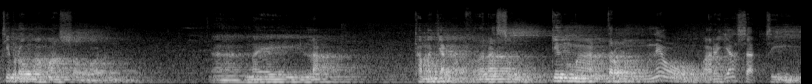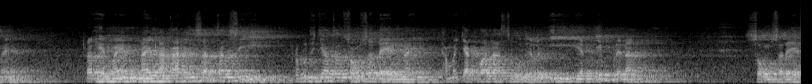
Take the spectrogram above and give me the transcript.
ที่พระองค์เอามาสอนในหลัก ธรรมจักรพัฒนสูตรจึงมาตรงแนวอริยสัจสี่ไหมเราเห็นไหมในหลักอริยสัจทั้งสี่พระพุทธเจ้าทั้งทรงแสดงในธรรมจักรวาลสูตรละเอียดยิบเลยนะทรงแสดง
